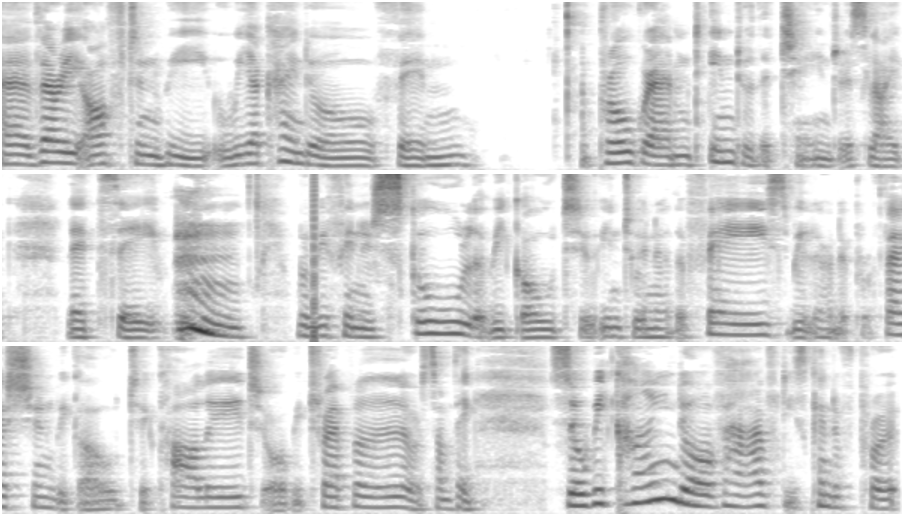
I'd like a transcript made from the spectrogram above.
uh, very often we we are kind of um, programmed into the changes like let's say when we finish school we go to into another phase we learn a profession we go to college or we travel or something so we kind of have this kind of pro-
